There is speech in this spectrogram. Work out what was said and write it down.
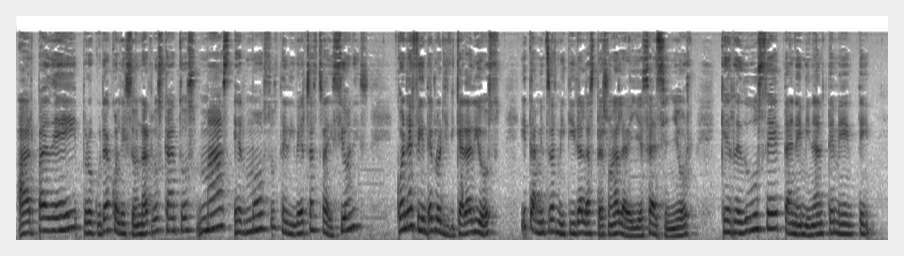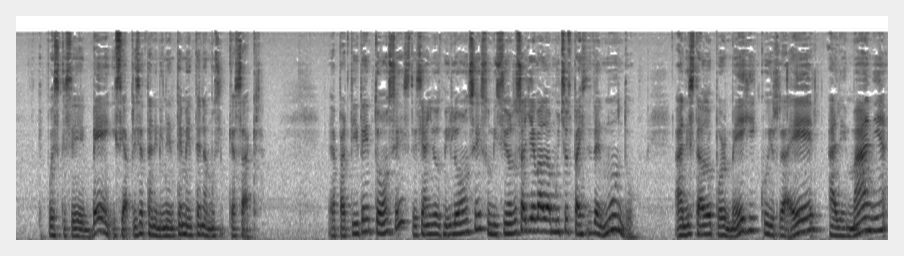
Arpa Dei procura coleccionar los cantos más hermosos de diversas tradiciones con el fin de glorificar a Dios y también transmitir a las personas la belleza del Señor que reduce tan eminentemente, pues que se ve y se aprecia tan eminentemente en la música sacra. A partir de entonces, desde el año 2011, su misión los ha llevado a muchos países del mundo. Han estado por México, Israel, Alemania,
